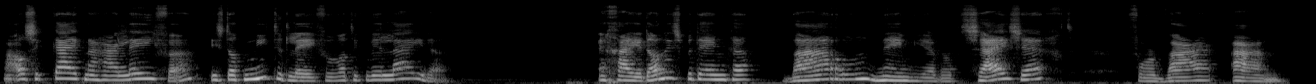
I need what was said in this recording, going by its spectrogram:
Maar als ik kijk naar haar leven, is dat niet het leven wat ik wil leiden. En ga je dan eens bedenken, waarom neem je wat zij zegt voor waar aan?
